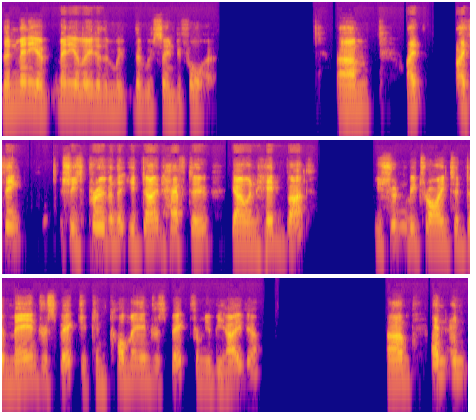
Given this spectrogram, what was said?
than many a many a leader than we that we've seen before her. Um, I I think she's proven that you don't have to go and headbutt. You shouldn't be trying to demand respect. You can command respect from your behaviour. Um, and and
